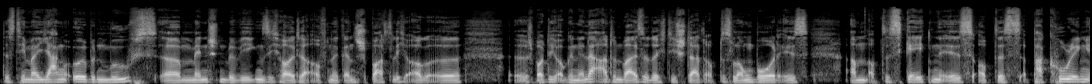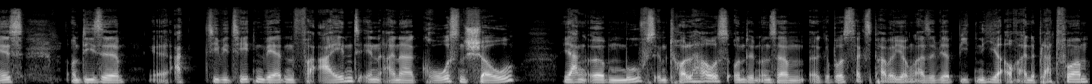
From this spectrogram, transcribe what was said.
das Thema Young Urban Moves. Äh, Menschen bewegen sich heute auf eine ganz sportlich, äh, äh, sportlich originelle Art und Weise durch die Stadt, ob das Longboard ist, ähm, ob das Skaten ist, ob das Parkouring ist. Und diese äh, Aktivitäten werden vereint in einer großen Show, Young Urban Moves im Tollhaus und in unserem äh, Geburtstagspavillon. Also wir bieten hier auch eine Plattform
